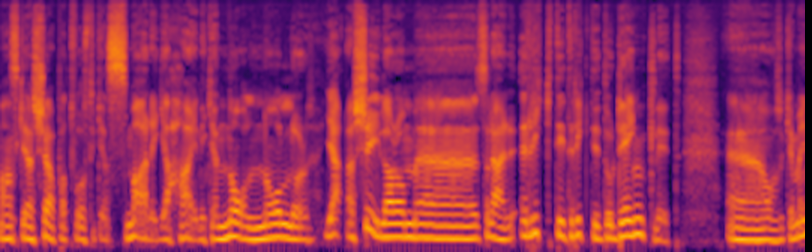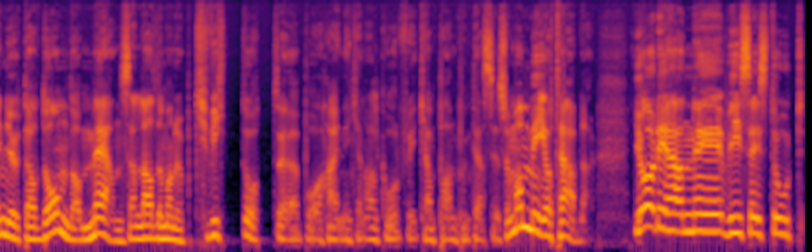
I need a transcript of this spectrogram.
Man ska köpa två stycken smarriga Heineken 00 Gärna kyla dem eh, sådär riktigt, riktigt ordentligt. Eh, och så kan man njuta av dem då, men sen laddar man upp kvittot eh, på heinekenalkoholfrikampanj.se så är man med och tävlar. Gör det hörni. Vi säger stort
